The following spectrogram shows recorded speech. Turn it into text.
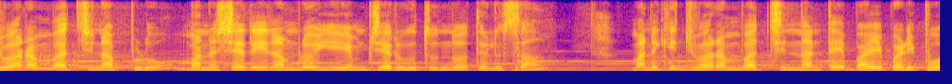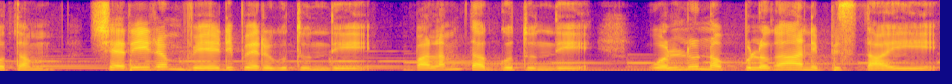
జ్వరం వచ్చినప్పుడు మన శరీరంలో ఏం జరుగుతుందో తెలుసా? మనకి జ్వరం వచ్చిందంటే భయపడిపోతాం. శరీరం వేడి పెరుగుతుంది బలం తగ్గుతుంది ఒళ్ళు నొప్పులుగా అనిపిస్తాయి.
